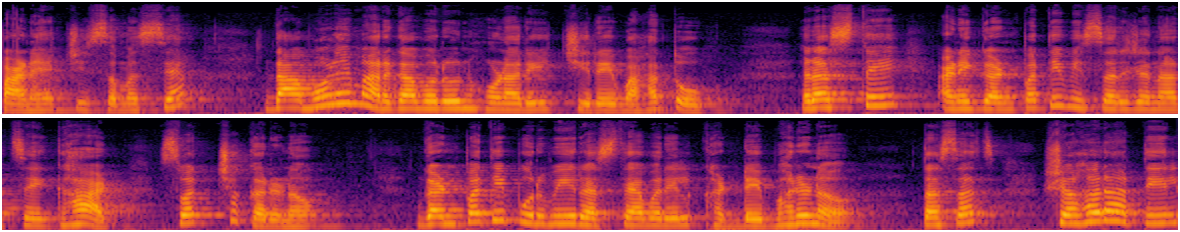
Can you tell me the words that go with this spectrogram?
पाण्याची समस्या दाभोळे मार्गावरून होणारी चिरे वाहतूक रस्ते आणि गणपती विसर्जनाचे घाट स्वच्छ करणं गणपतीपूर्वी रस्त्यावरील खड्डे भरणं तसंच शहरातील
